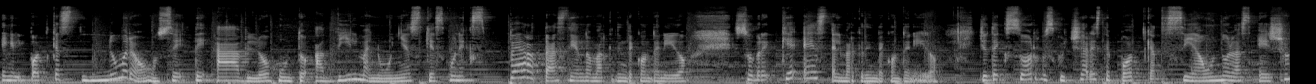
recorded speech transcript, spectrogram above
En el podcast número 11 te hablo junto a Vilma Núñez, que es una experta haciendo marketing de contenido, sobre qué es el marketing de contenido. Yo te exhorto a escuchar este podcast si aún no lo has hecho,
